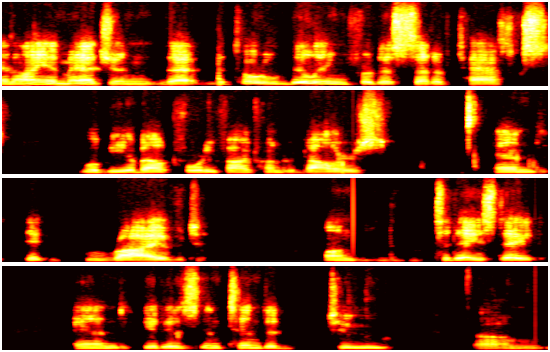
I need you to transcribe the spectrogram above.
And I imagine that the total billing for this set of tasks will be about $4,500. And it arrived on today's date, and it is intended to um,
